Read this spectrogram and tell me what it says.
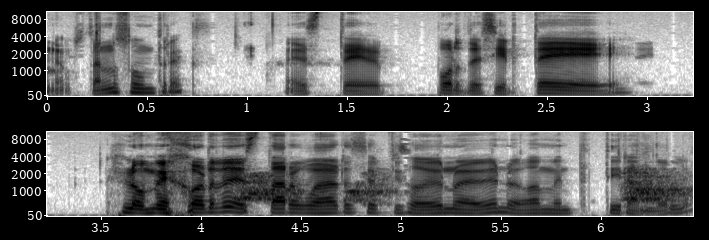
me gustan los soundtracks. Este, por decirte lo mejor de Star Wars episodio 9, nuevamente tirándole,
